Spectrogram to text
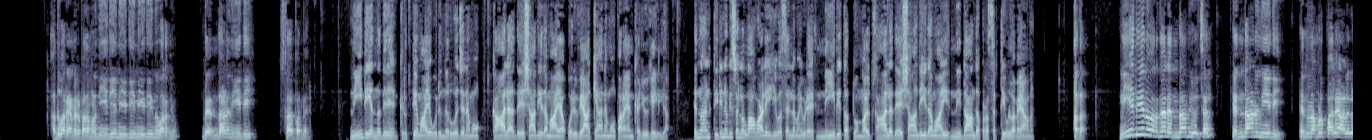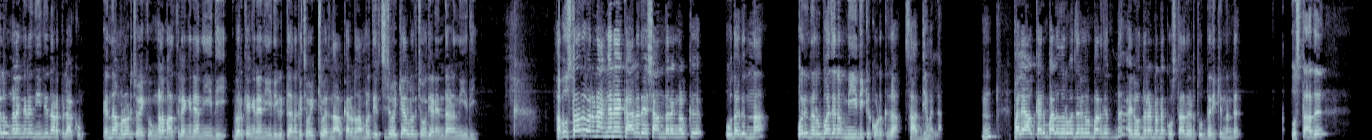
അത് പറയണല്ലോ. അപ്പോൾ നമ്മൾ നീതി നീതി നീതി എന്ന് പറഞ്ഞു. ഇത് എന്താണ് നീതി? ഉസ്താദ് പറഞ്ഞു. നീതി എന്നതിന് കൃത്യമായ ഒരു നിർവചനമോ കാലദേശാതീതമായ ഒരു വ്യാഖ്യാനമോ പറയാൻ കഴിയുകയില്ല. എന്നാൽ തിരുനബി സല്ലാഹു അലഹി വസല്ലമയുടെ നീതി തത്വങ്ങൾ കാലദേശാതീതമായി നിതാന്ത പ്രസക്തിയുള്ളവയാണ്. അതെ നീതി എന്ന് പറഞ്ഞാൽ എന്താന്ന് ചോദിച്ചാൽ എന്താണ് നീതി? എന്ന് നമ്മൾ പല ആളുകളും നിങ്ങൾ എങ്ങനെ നീതി നടപ്പിലാക്കും? എന്ന് നമ്മളോട് ചോദിക്കും. നിങ്ങളെ മതത്തിൽ എങ്ങനെയാണ് നീതി? ഇവർക്ക് എങ്ങനെയാണ് നീതി കിട്ടുക? എന്നൊക്കെ ചോദിച്ചു വരുന്ന ആൾക്കാരോട് നമ്മൾ തിരിച്ചു ചോദിക്കാറുള്ള ഒരു ചോദ്യമാണ് എന്താണ് നീതി? അപ്പോൾ ഉസ്താദ് പറഞ്ഞ അങ്ങനെ കാലദേശാന്തരങ്ങൾക്ക് ഉതകുന്ന ഒരു നിർവചനം നീതിക്ക് കൊടുക്കുക സാധ്യമല്ല. പല ആൾക്കാരും പല നിർവചനങ്ങളും പറഞ്ഞിട്ടുണ്ട്. അതിൽ ഒന്ന് രണ്ടെണ്ണൊക്കെ ഉസ്താദ് എടുത്ത് ഉദ്ധരിക്കുന്നുണ്ട്. ഉസ്താദ്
